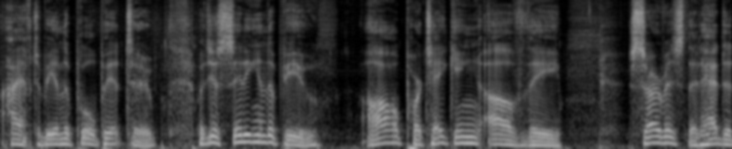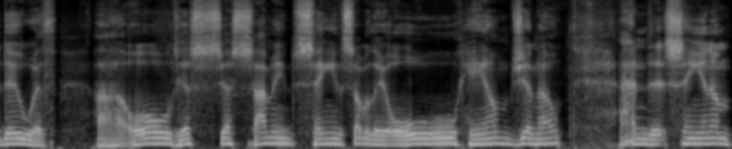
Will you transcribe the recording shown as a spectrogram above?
I have to be in the pulpit too. But just sitting in the pew, all partaking of the service that had to do with uh, old, just, just, I mean, singing some of the old hymns, you know, and uh, singing them,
